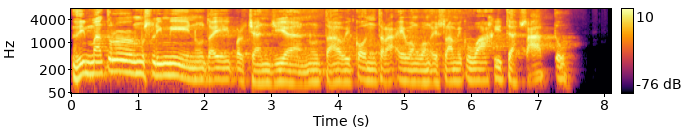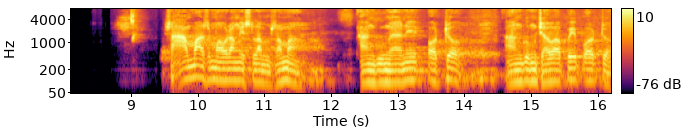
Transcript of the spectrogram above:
Zimmatul muslimin utawi perjanjian utawi kontrake wong-wong Islam iku wahidah satu. Sama semua orang Islam sama. Tanggungane padha. Anggung jawabe padha.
